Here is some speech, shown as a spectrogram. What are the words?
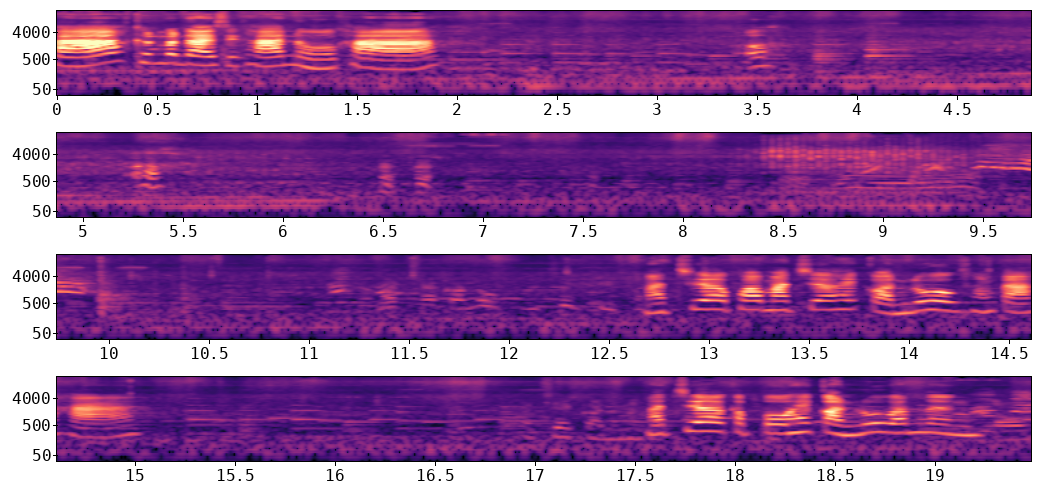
คะ ขึ้นบันไดสิคะหนูค่ะโอ้ มัดเชือกพ่อมัดเชือกให้ก่อนลูกท้องตาค่ะมัดเชือกก่อนมันมัดเชือกกระโปรงให้ก่อนลูกแป๊บหนึ่งล้ม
